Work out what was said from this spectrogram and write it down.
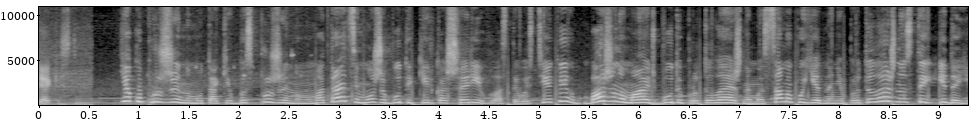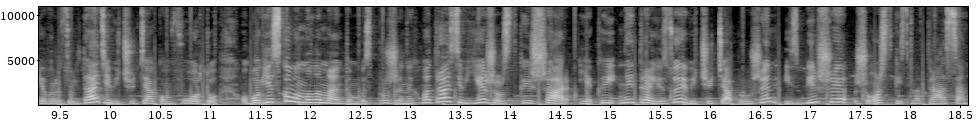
якісні. Як у пружинному, так і в безпружинному матраці може бути кілька шарів, властивості яких бажано мають бути протилежними. Саме поєднання протилежностей і дає в результаті відчуття комфорту. Обов'язковим елементом безпружинних матрасів є жорсткий шар, який нейтралізує відчуття пружин і збільшує жорсткість матраса.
